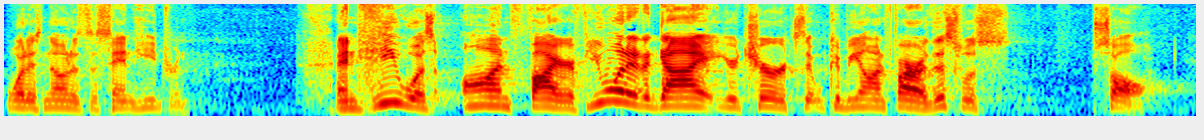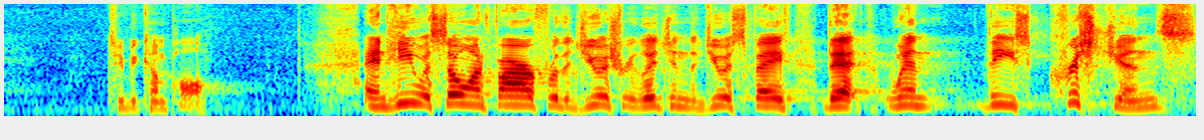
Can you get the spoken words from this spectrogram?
what is known as the Sanhedrin. And he was on fire. If you wanted a guy at your church that could be on fire, this was Saul to become Paul. And he was so on fire for the Jewish religion, the Jewish faith, that when these Christians,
